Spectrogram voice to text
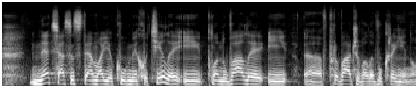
не ця система, яку ми хотіли і планували і е, впроваджували в Україну.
